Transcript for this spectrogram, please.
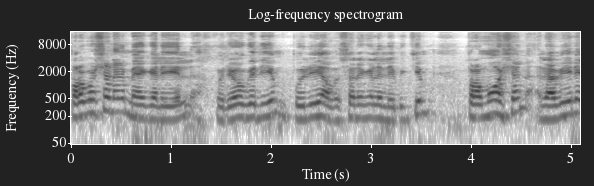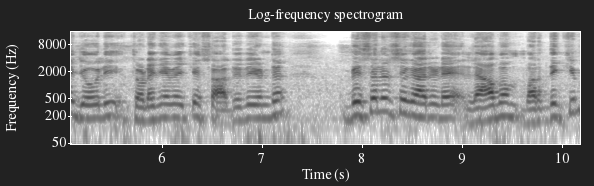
പ്രൊഫഷണൽ മേഖലയിൽ പുരോഗതിയും പുതിയ അവസരങ്ങൾ ലഭിക്കും പ്രൊമോഷൻ നവീന ജോലി തുടങ്ങിയവയ്ക്ക് സാധ്യതയുണ്ട് ബിസിനസ്സുകാരുടെ ലാഭം വർദ്ധിക്കും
